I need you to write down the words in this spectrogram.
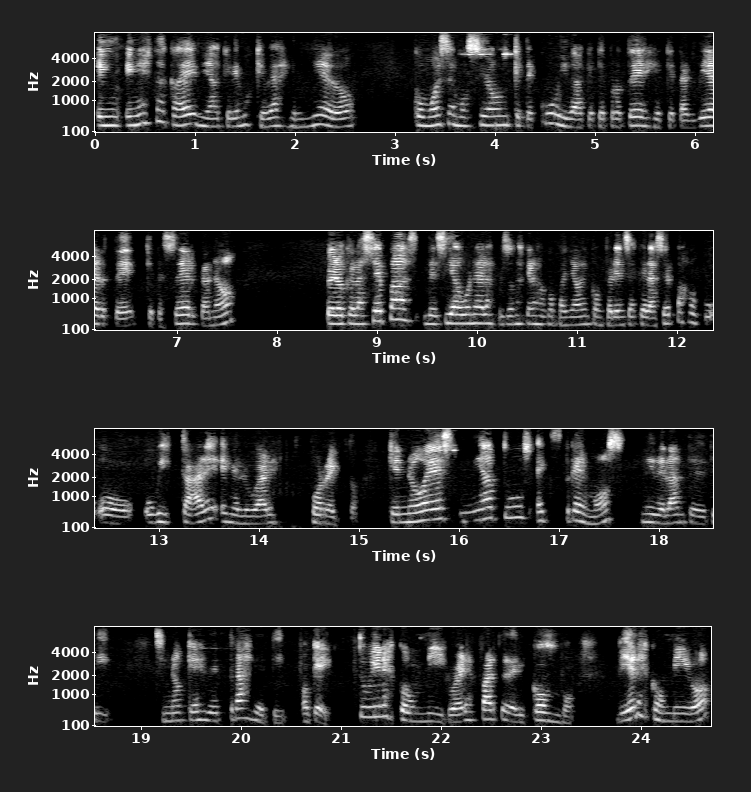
en, esta academia queremos que veas el miedo como esa emoción que te cuida, que te protege, que te advierte, que te cerca, ¿no? Pero que la sepas, decía una de las personas que nos acompañaba en conferencias, que la sepas ubicar en el lugar correcto que no es ni a tus extremos ni delante de ti, sino que es detrás de ti. Ok, tú vienes conmigo, eres parte del combo, vienes conmigo,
